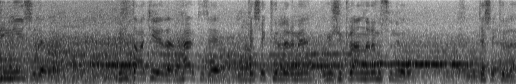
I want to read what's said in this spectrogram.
dinleyicilere, bizi takip eden herkese teşekkürlerimi, şükranlarımı sunuyorum. Teşekkürler.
